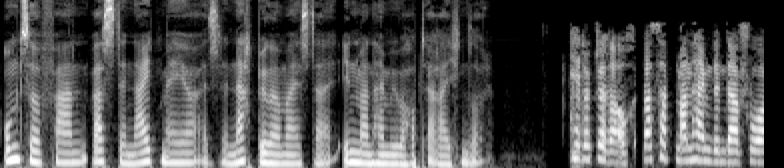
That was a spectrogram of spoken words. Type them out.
um zu erfahren, was der Night Mayor, also der Nachtbürgermeister in Mannheim überhaupt erreichen soll. Herr Dr. Rauch, was hat Mannheim denn da vor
